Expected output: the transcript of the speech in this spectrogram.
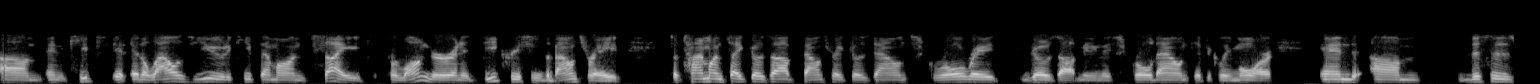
um, and it keeps it, it allows you to keep them on site for longer and it decreases the bounce rate. So time on site goes up bounce rate goes down scroll rate goes up meaning they scroll down typically more. And um, this is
